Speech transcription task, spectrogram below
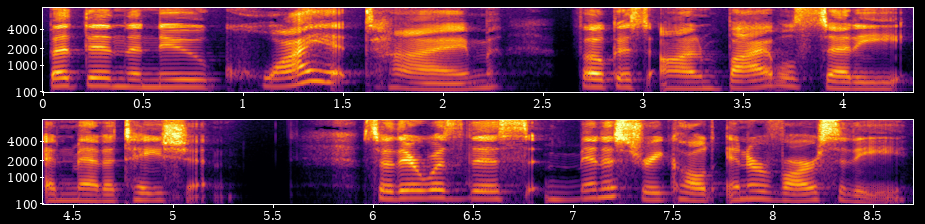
But then the new quiet time focused on Bible study and meditation. So there was this ministry called InterVarsity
